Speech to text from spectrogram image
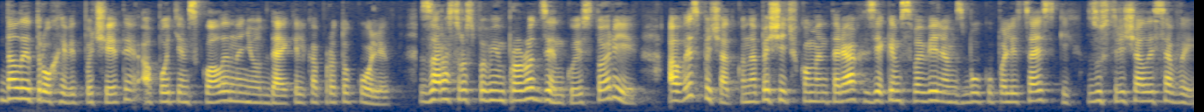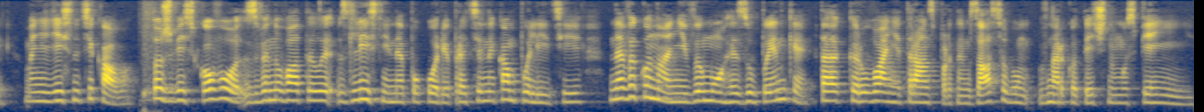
дали трохи відпочити, а потім склали на нього декілька протоколів. Зараз розповім про родзинку історії, а ви спочатку напишіть в коментарях, з яким свавіллям з боку поліцейських зустрічалися ви. Мені дійсно цікаво. Тож військового звинуватили в злісній непокорі працівникам поліції, невиконанні вимоги зупинки та керуванні транспортним засобом в наркотичному сп'янінні.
